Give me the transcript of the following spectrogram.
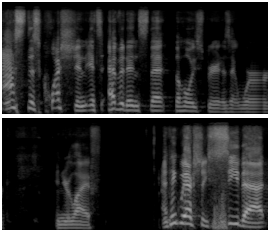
asked this question, it's evidence that the Holy Spirit is at work in your life. I think we actually see that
